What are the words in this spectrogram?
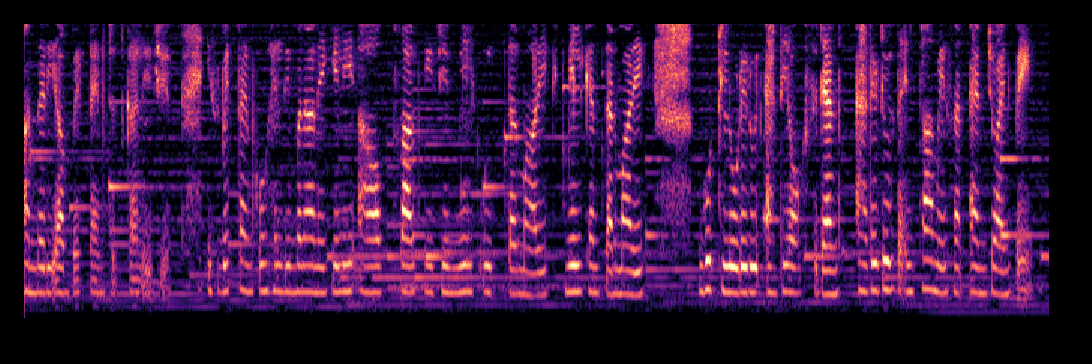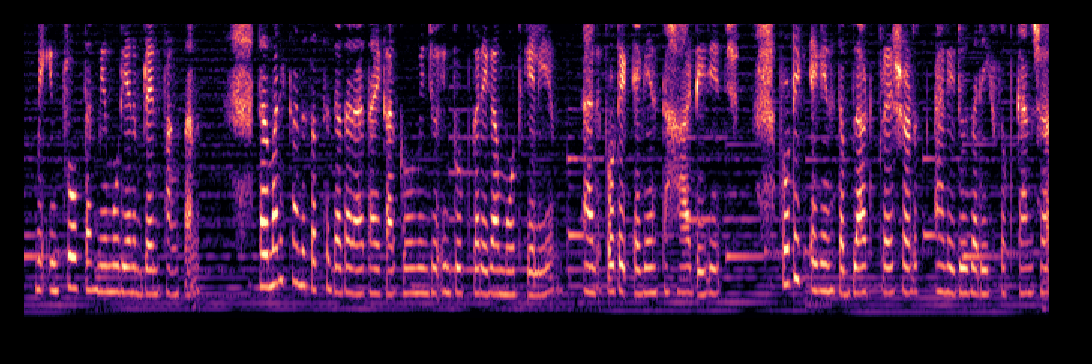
अंदर ही आप बेड टाइम चूज़ कर लीजिए। इस बेड टाइम को हेल्दी बनाने के लिए आप सर्व कीजिए milk with turmeric milk and turmeric good loaded with antioxidants and reduce the inflammation and joint pain में improve the memory and brain functions turmeric का अंदर सबसे ज़्यादा रहता है कार्कोमिन जो इम्प्रूव करेगा मूड के लिए and protect against the heart disease protect against the blood pressures and reduce the risk of cancer.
